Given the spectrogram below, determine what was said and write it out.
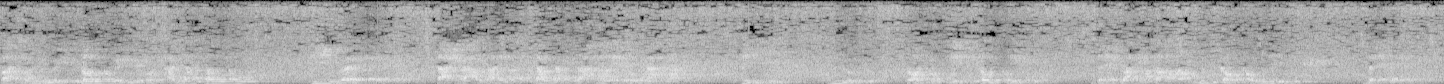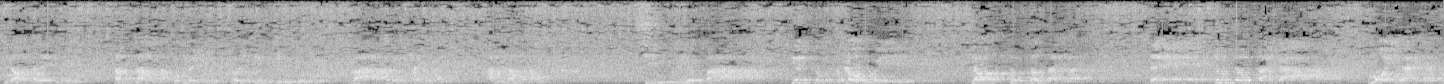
và những người tôn kính của thánh nhân tông khi về tại đảo này trong ngày đại lễ của ngài, thì được có điều kiện tối thiểu để bày tỏ nhu cầu công linh để nói lên tấm lòng của mình với thiên chúa và với thánh an tâm xin quý ông bà tiếp tục cầu nguyện cho trung tâm này để trung tâm tại cả mỗi ngày và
